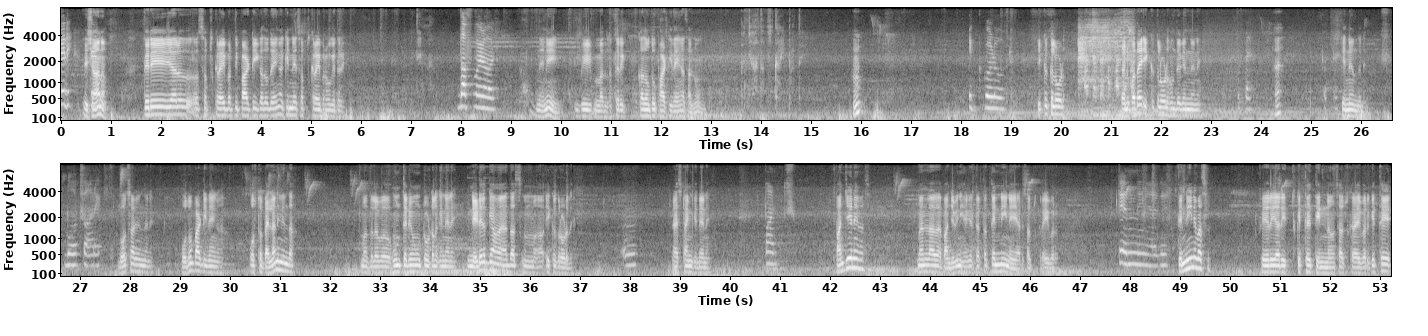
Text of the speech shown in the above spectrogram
ਮੇਰੀ ਇਸ਼ਾਨ ਤੇਰੇ ਯਾਰ ਸਬਸਕ੍ਰਾਈਬਰ ਦੀ ਪਾਰਟੀ ਕਦੋਂ ਦੇਗਾ? ਕਿੰਨੇ ਸਬਸਕ੍ਰਾਈਬਰ ਹੋ ਗਏ ਤੇਰੇ? 10 ਮਿੰਟ। ਨਹੀਂ ਨਹੀਂ ਵੀ ਮਤਲਬ ਤੇਰੇ ਕਦੋਂ ਤੋਂ ਪਾਰਟੀ ਦੇਗਾ ਸਾਨੂੰ? 50 ਸਬਸਕ੍ਰਾਈਬਰ ਤੇ। ਹੂੰ? 1 ਕਰੋੜ। 1 ਕਰੋੜ? ਤੈਨੂੰ ਪਤਾ 1 ਕਰੋੜ ਹੁੰਦੇ ਕਿੰਨੇ ਨੇ? ਪਤਾ ਹੈ, ਹੈ? ਪਤਾ ਹੈ। ਕਿੰਨੇ ਹੁੰਦੇ ਨੇ? ਬਹੁਤ ਸਾਰੇ। ਬਹੁਤ ਸਾਰੇ ਹੁੰਦੇ ਨੇ। ਉਦੋਂ ਪਾਰਟੀ ਦੇਗਾ? ਉਸ ਤੋਂ ਪਹਿਲਾਂ ਨਹੀਂ ਦਿੰਦਾ? ਮਤਲਬ ਹੁਣ ਤੇਰੇ ਨੂੰ ਟੋਟਲ ਕਿੰਨੇ ਨੇ? ਨੇੜੇ ਲੱਗਿਆ ਹੋਇਆ 10 1 ਕਰੋੜ ਦੇ। ਇਸ ਟਾਈਮ ਕਿੰਨੇ ਨੇ? ਪੰਜ। ਪੰਜ ਹੀ ਨੇ ਬਸ। ਮੈਨੂੰ ਲੱਗਦਾ ਪੰਜ ਵੀ ਨਹੀਂ ਹੈਗੇ ਤੇਰੇ ਤਾਂ ਤਿੰਨ ਹੀ ਨੇ ਯਾਰ ਸਬਸਕ੍ਰਾਈਬਰ ਤਿੰਨ ਨਹੀਂ ਹੈਗੇ। ਤਿੰਨ ਹੀ ਨੇ ਬਸ। ਫਿਰ ਯਾਰ ਕਿੱਥੇ ਤਿੰਨ ਸਬਸਕ੍ਰਾਈਬਰ ਕਿੱਥੇ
